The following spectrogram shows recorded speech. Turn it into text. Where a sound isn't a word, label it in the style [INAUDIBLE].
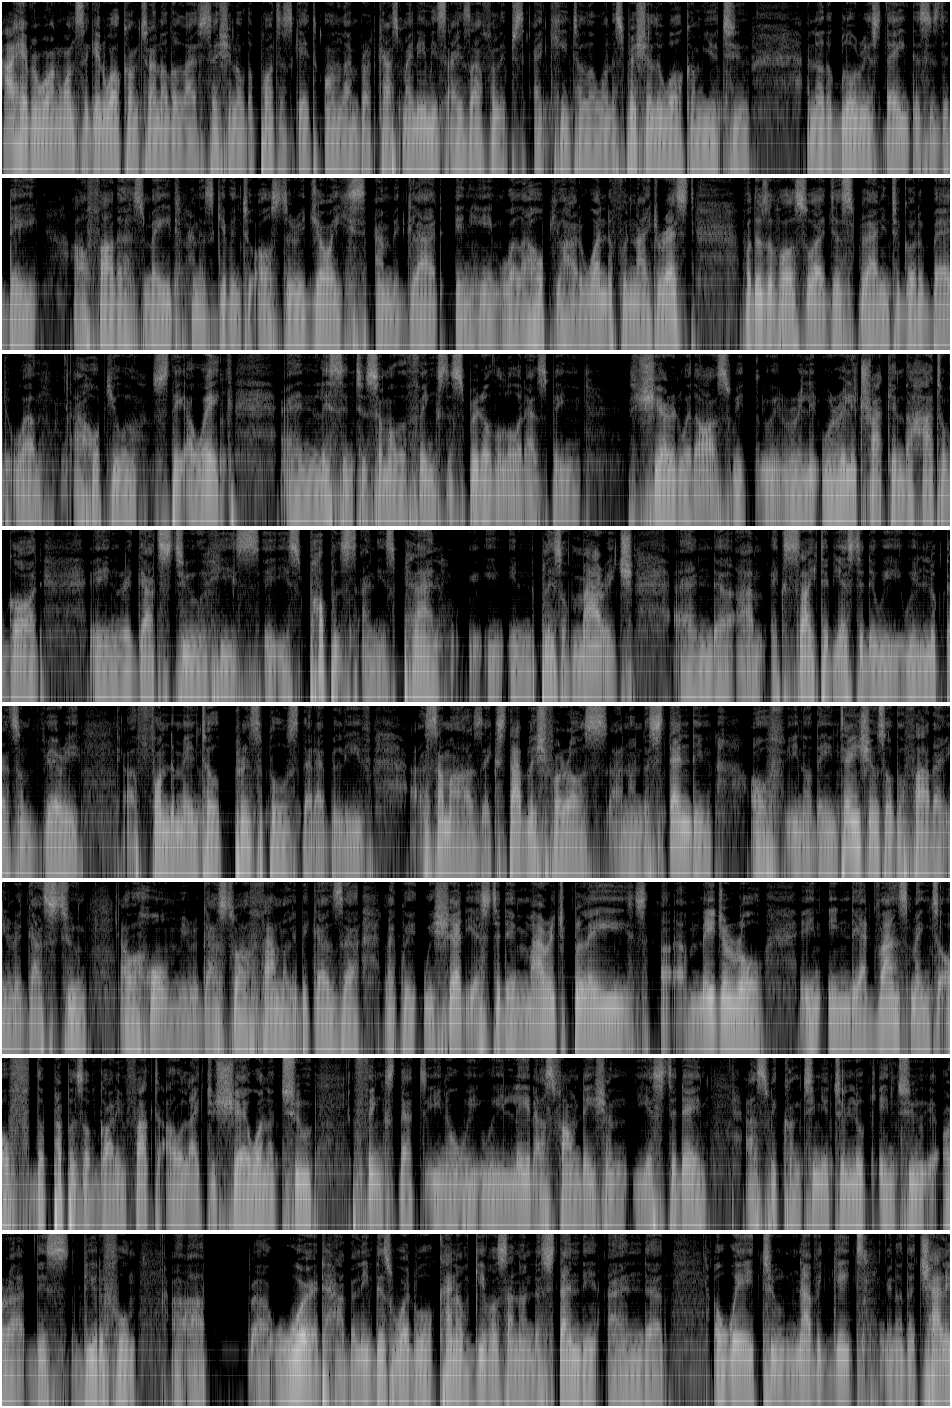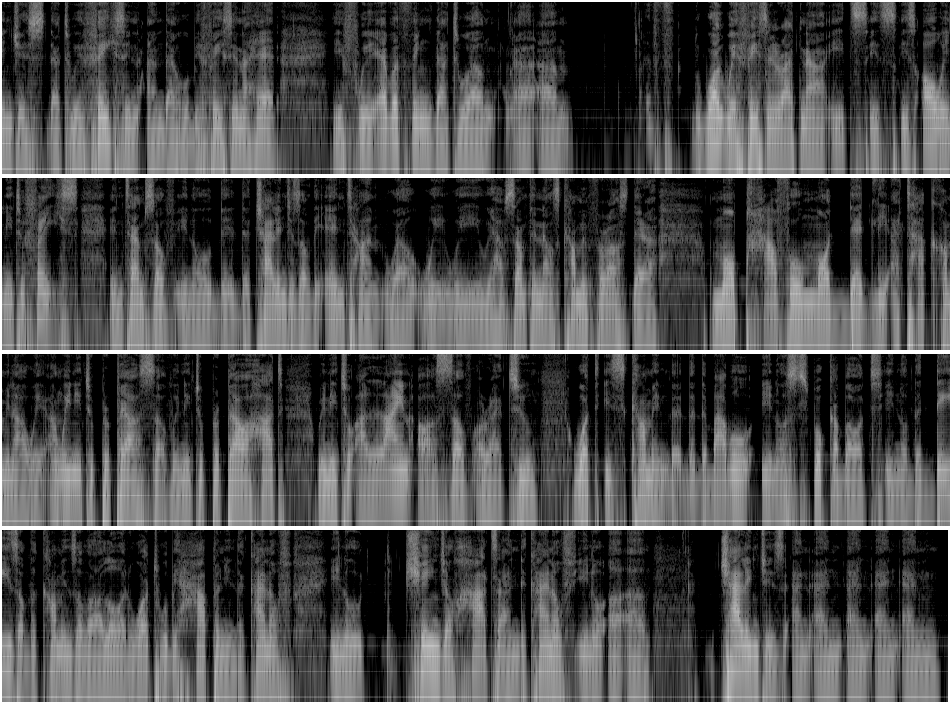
Hi, everyone. Once again, welcome to another live session of the Potter's Gate online broadcast. My name is Isaiah Phillips Akintola. I want to especially welcome you to another glorious day. This is the day our Father has made and has given to us to rejoice and be glad in Him. Well, I hope you had a wonderful night rest. For those of us who are just planning to go to bed, well, I hope you will stay awake and listen to some of the things the Spirit of the Lord has been sharing with us. We, we really, we're really tracking the heart of God in regards to his his purpose and his plan in, in the place of marriage. And uh, I'm excited. Yesterday we, we looked at some very uh, fundamental principles that I believe uh, somehow has established for us an understanding of you know the intentions of the father in regards to our home in regards to our family because uh, like we, we shared yesterday marriage plays a, major role in in the advancement of the purpose of god. In fact i would like to share one or two things that you know we, we laid as foundation yesterday as we continue to look into or uh, this beautiful uh, uh, word. I believe this word will kind of give us an understanding and uh, a way to navigate you know the challenges that we're facing and that we'll be facing ahead. If we ever think that well uh, um, what we're facing right now it's it's is all we need to face in terms of you know the the challenges of the end time. Well we we we have something else coming for us. There are more powerful, more deadly attack coming our way. And we need to prepare ourselves. We need to prepare our heart. We need to align ourselves, all right, to what is coming. The, the, the, Bible, you know, spoke about, you know, the days of the comings of our Lord, what will be happening, the kind of, you know, change of hearts and the kind of, you know, uh, uh, challenges and, and, and, and, and,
